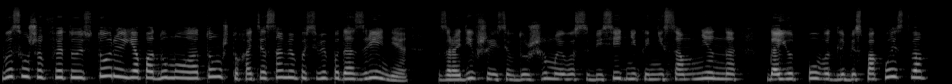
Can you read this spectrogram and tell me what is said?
Выслушав эту историю, я подумала о том, что хотя сами по себе подозрения, зародившиеся в душе моего собеседника, несомненно, дают повод для беспокойства,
